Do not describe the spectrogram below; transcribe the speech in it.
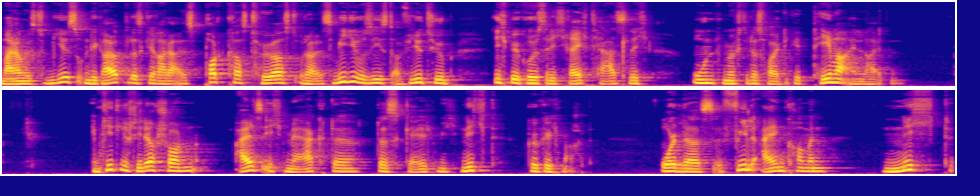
Mein Name ist Tobias und egal ob du das gerade als Podcast hörst oder als Video siehst auf YouTube, ich begrüße dich recht herzlich und möchte das heutige Thema einleiten. Im Titel steht auch schon, als ich merkte, dass Geld mich nicht glücklich macht oder dass viel Einkommen nicht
